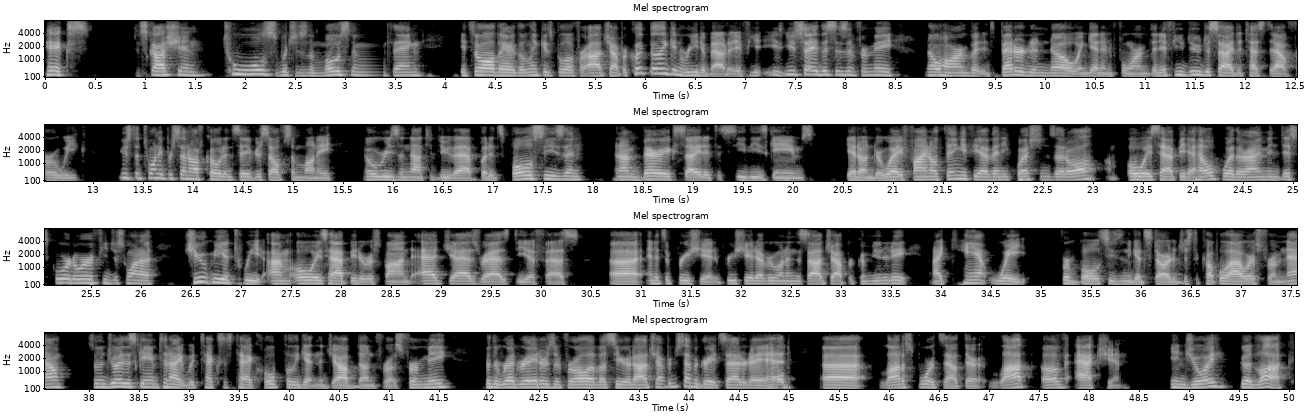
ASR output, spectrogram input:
picks, discussion, tools, which is the most thing. It's all there. The link is below for OddsShopper. Click the link and read about it. If you, you say this isn't for me, no harm, but it's better to know and get informed. And if you do decide to test it out for a week, use the 20% off code and save yourself some money. No reason not to do that. But it's bowl season, and I'm very excited to see these games get underway. Final thing if you have any questions at all, I'm always happy to help, whether I'm in Discord or if you just want to shoot me a tweet. I'm always happy to respond at JazzRazDFS. Uh, and it's appreciated. Appreciate everyone in this OddsShopper community. And I can't wait for bowl season to get started just a couple hours from now. So enjoy this game tonight with Texas Tech, hopefully getting the job done for us. For me, for the Red Raiders and for all of us here at OddsShopper. Just have a great Saturday ahead. A uh, lot of sports out there, a lot of action. Enjoy. Good luck.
